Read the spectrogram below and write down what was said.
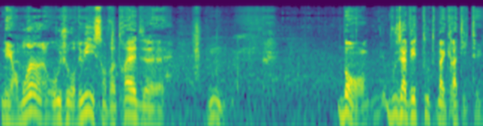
Néanmoins, aujourd'hui, sans votre aide... euh, hmm. Bon, vous avez toute ma gratitude.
